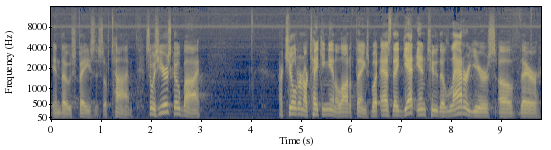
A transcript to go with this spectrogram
in those phases of time. So as years go by, our children are taking in a lot of things, but as they get into the latter years of their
